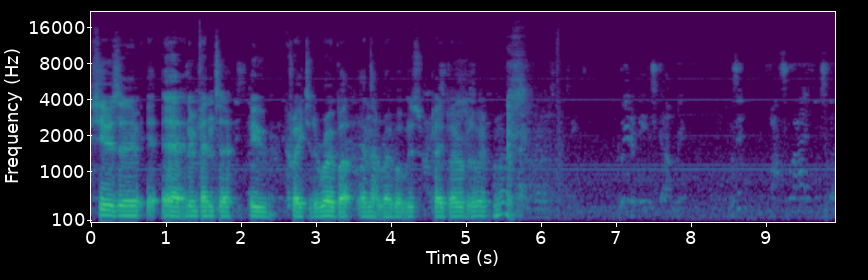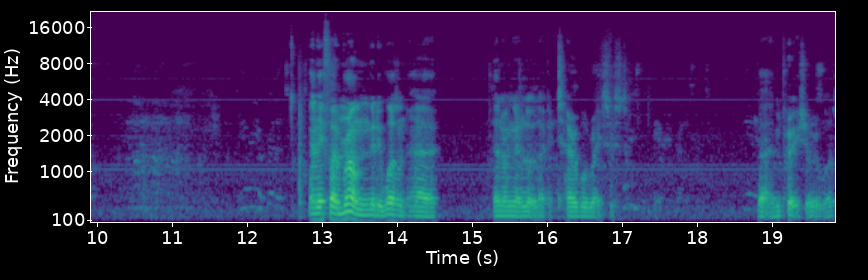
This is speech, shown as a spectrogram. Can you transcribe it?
She was a, uh, an inventor who created a robot, and that robot was played by Robert Llewellyn. And if I'm wrong that it wasn't her, then I'm going to look like a terrible racist. But I'm pretty sure it was.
